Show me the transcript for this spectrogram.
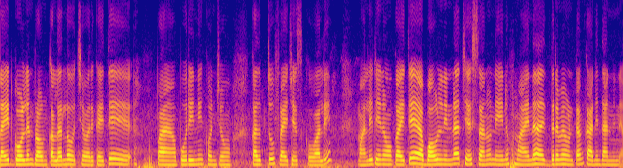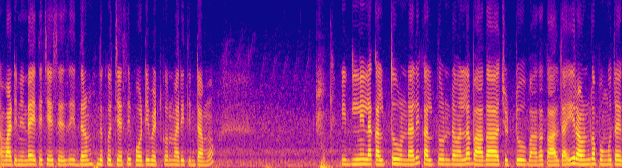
లైట్ గోల్డెన్ బ్రౌన్ కలర్లో వచ్చే వరకు అయితే పూరీని కొంచెం కదుపుతూ ఫ్రై చేసుకోవాలి. మళ్ళీ నేను ఒక అయితే ఆ బౌల్ నిండా చేస్తాను. నేను మా ఆయన ఇద్దరమే ఉంటాం. కానీ దాన్ని వాటి నిండా అయితే చేసేసి ఇద్దరం ముందుకు వచ్చేసి పోటీ పెట్టుకొని మరీ తింటాము. ఇడ్లీని ఇలా కలుపుతూ ఉండాలి. కలుపుతూ ఉండడం వల్ల బాగా చుట్టూ బాగా కాలుతాయి. రౌండ్గా పొంగుతాయి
